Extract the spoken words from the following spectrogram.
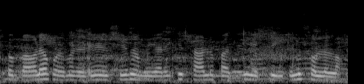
இப்போ பவளா குழம்பு ரெடி ஆயிடுச்சு. நம்ம இறக்கி சாப்பிட்டு பார்த்துட்டு எப்படி இருக்குன்னு சொல்லலாம்.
